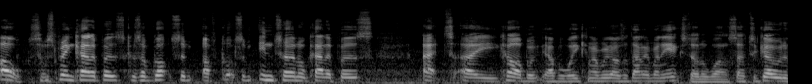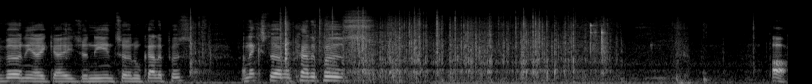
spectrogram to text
Oh, some spring calipers because I've got some. I've got some internal calipers at a car boot the other week and I realised I don't have any external ones. So to go with the vernier gauge and the internal calipers and external calipers. Oh,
